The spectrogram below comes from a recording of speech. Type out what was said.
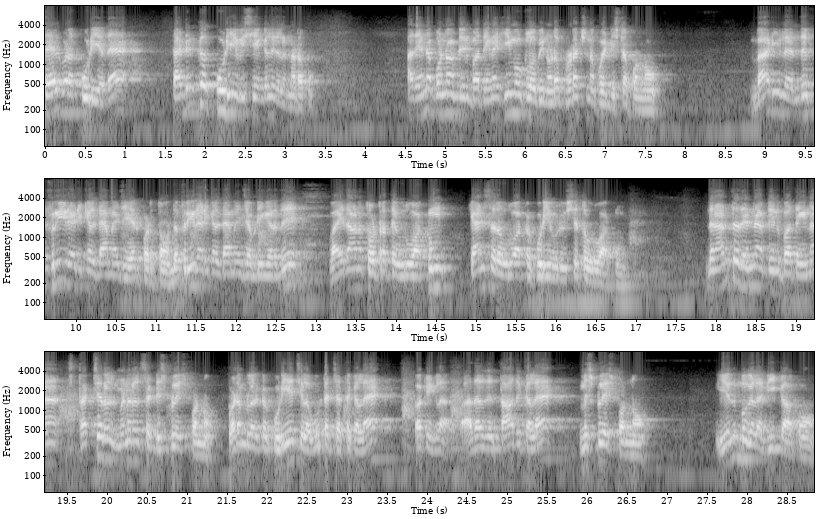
செயல்படக்கூடியதை தடுக்கக்கூடிய விஷயங்கள் இதுல நடக்கும். அது என்ன பண்ணும் அப்படின்னு பாத்தீங்கன்னா ஹீமோகுளோபினோட ப்ரொடக்ஷனை போய் டிஸ்டர்ப் பண்ணும். பாடியில இருந்து ஃப்ரீ ரேடிக்கல் டேமேஜ் ஏற்படுத்தும். இந்த ஃப்ரீ ரேடிக்கல் டேமேஜ் அப்படிங்கிறது வயதான தோற்றத்தை உருவாக்கும் கேன்சரை உருவாக்கக்கூடிய ஒரு விஷயத்தை உருவாக்கும். தென் அடுத்தது என்ன அப்படின்னு பாத்தீங்கன்னா ஸ்ட்ரக்சரல் மினரல்ஸை டிஸ்பிளேஸ் பண்ணும். உடம்புல இருக்கக்கூடிய சில ஊட்டச்சத்துக்களை ஓகேங்களா? அதாவது தாதுக்களை மிஸ்பிளேஸ் பண்ணும். எலும்புகளை வீக் ஆகும்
